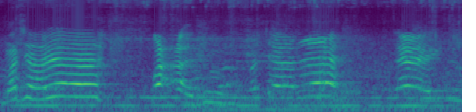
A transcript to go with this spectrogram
Bắt chờ đi Bắt chờ đi Bắt chờ đi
